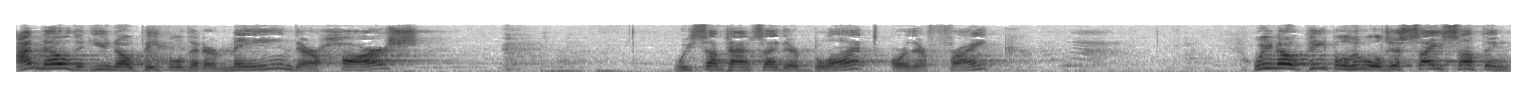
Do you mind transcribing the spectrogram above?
I know that you know people that are mean, they're harsh. We sometimes say they're blunt or they're frank. We know people who will just say something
